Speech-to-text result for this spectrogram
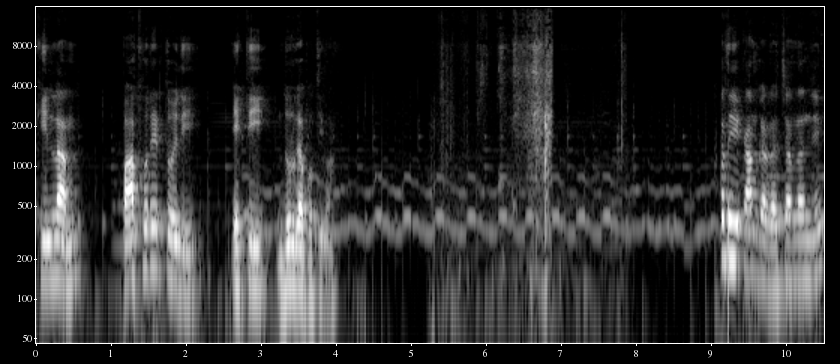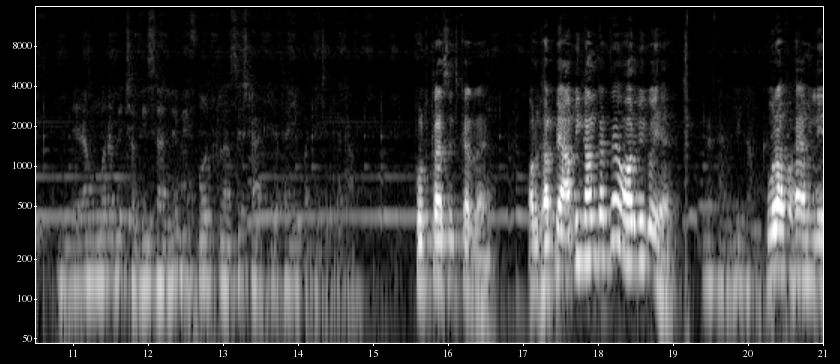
কিনলাম পাথরের তৈরি একটি দুর্গা প্রতিমা। থেকে কাম কর रहा है चंदन जी मेरा उम्र अभी 26 साल है मैं फोर्थ क्लास से स्टार्ट किया था ये पट्टचित्र काम फोर्थ क्लासेज कर रहे हैं और घर पे आप ही काम करते हैं और भी कोई है पूरा फैमिली काम कर পুরা ফ্যামিলি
